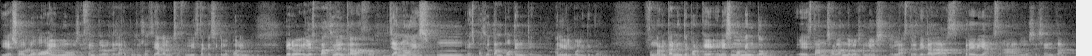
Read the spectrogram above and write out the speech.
Y eso luego hay nuevos ejemplos de la reproducción social, la lucha feminista, que sí que lo ponen. Pero el espacio del trabajo ya no es un espacio tan potente a nivel político. Fundamentalmente porque en ese momento eh, estábamos hablando los años, las tres décadas previas a los 60,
